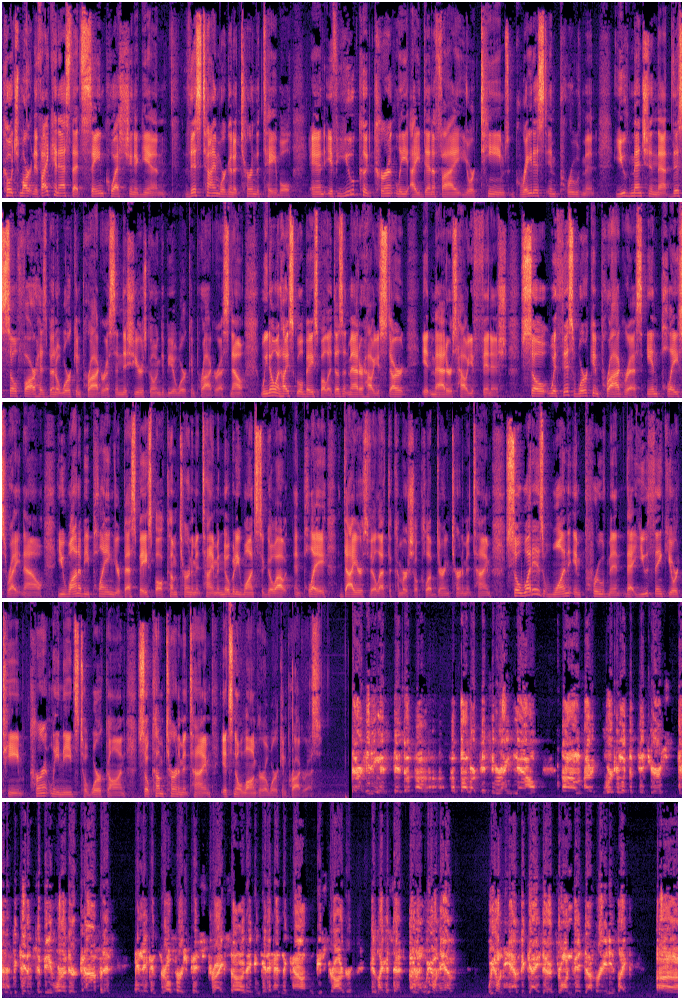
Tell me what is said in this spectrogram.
Coach Martin, if I can ask that same question again, This time we're going to turn the table. And if you could currently identify your team's greatest improvement, you've mentioned that this so far has been a work in progress, and this year is going to be a work in progress. Now, we know in high school baseball, it doesn't matter how you start, it matters how you finish. So, with this work in progress in place right now, you want to be playing your best baseball come tournament time, and nobody wants to go out and play Dyersville at the commercial club during during tournament time. So, what is one improvement that you think your team currently needs to work on so come tournament time, it's no longer a work in progress? Our hitting is, is uh, above our pitching right now. Um, I'm working with the pitchers to get them to be where they're confident and they can throw first pitch strikes so they can get ahead in the count and be stronger. Because, like I said, we don't have we don't have the that mid to upper 80s like uh,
